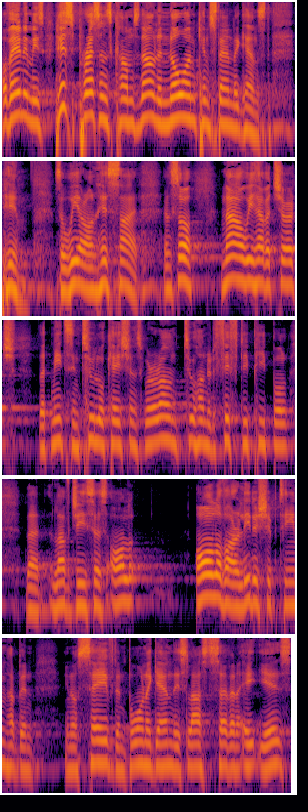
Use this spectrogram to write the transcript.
of enemies, His presence comes down and no one can stand against Him. So we are on His side. And so now we have a church that meets in two locations. We're around 250 people that love Jesus. All, all of our leadership team have been you know, saved and born again these last seven, eight years.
